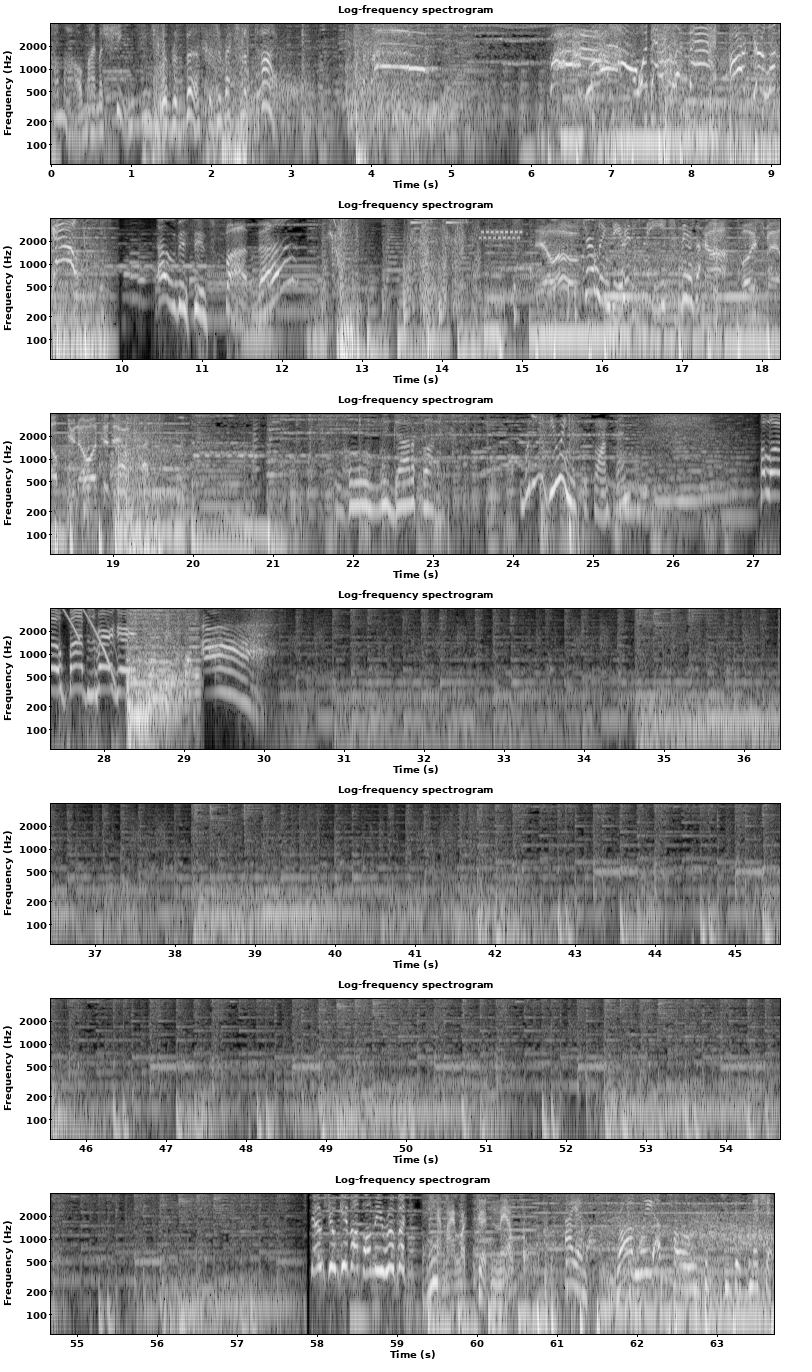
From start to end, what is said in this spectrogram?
Somehow my machine seems to have reversed the direction of time. Whoa! What the hell is that? Archer, look out! Oh, this is fun, huh? Hello? Sterling, dear, it's me. There's a. Ah, voicemail. You know what to do. Oh, we gotta fight. What are you doing, Mr. Swanson? Hello, Bob's Burgers! Don't you give up on me, Rupert! Damn, I look good in this. I am strongly opposed to this mission.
